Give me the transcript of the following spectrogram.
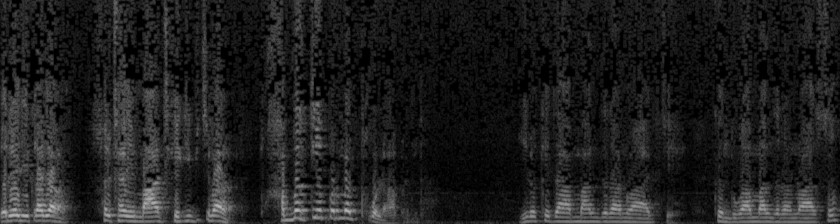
열에지가장 설차이 많게 깊지만 한 번 뛰어버리면 푹 올라가 버린다. 이렇게 다 만들어 놨지. 그 누가 만들어 놨어?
